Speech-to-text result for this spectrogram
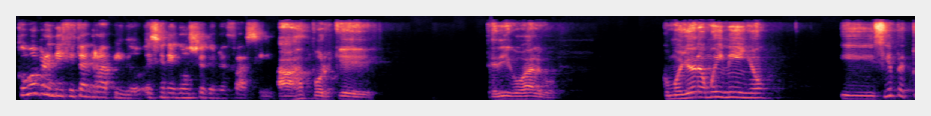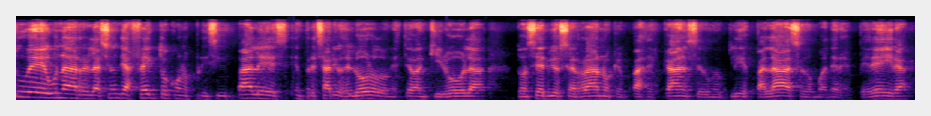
¿Cómo aprendiste tan rápido ese negocio que no es fácil? Ah, porque te digo algo. Como yo era muy niño y siempre tuve una relación de afecto con los principales empresarios del oro, don Esteban Quirola, don Servio Serrano, que en paz descanse, don Euclides Palacio, don Banderas Pereira.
